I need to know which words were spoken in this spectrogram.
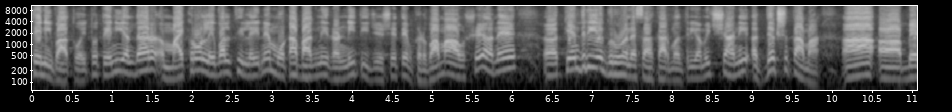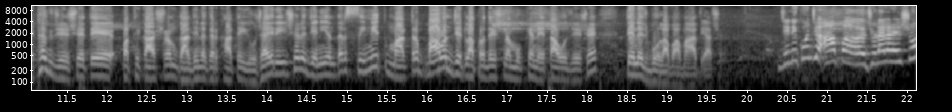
તેની વાત હોય. તો તેની અંદર માઇક્રો લેવલથી લઈને મોટા ભાગની રણનીતિ જે છે તે ઘડવામાં આવશે અને કેન્દ્રીય ગૃહ અને સહકાર મંત્રી અમિત શાહની અધ્યક્ષતામાં આ બેઠક જે છે તે પથિકાશ્રમ ગાંધીનગર ખાતે યોજાઈ રહી છે અને જેની અંદર સીમિત માત્ર બાવન જેટલા પ્રદેશના મુખ્ય નેતાઓ જે છે તેને જ બોલાવવામાં આવ્યા છે. જેની કુંજ આપ જોડાયેલા રહેશો?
